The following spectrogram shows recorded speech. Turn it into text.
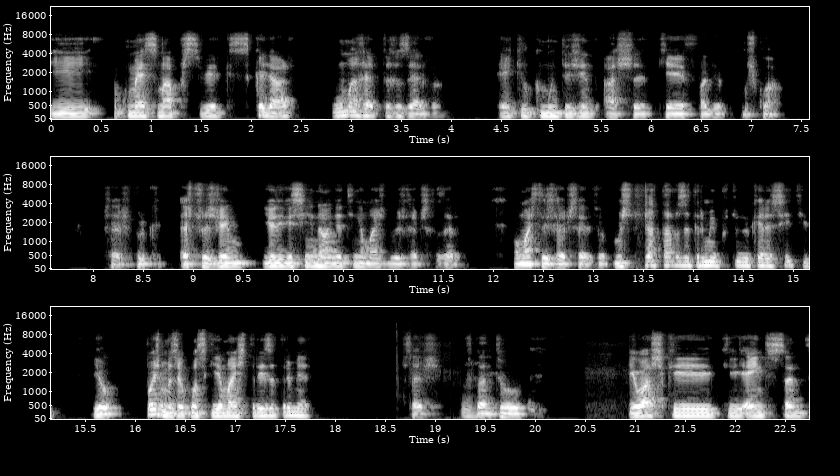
e começo-me a perceber que, se calhar, uma rep de reserva é aquilo que muita gente acha que é falha muscular. Percebes? Porque as pessoas veem e eu digo assim: não, ainda tinha mais duas reps de reserva, ou mais três reps de reserva. Mas tu já estavas a tremer por tudo o que era sítio. Eu, pois, mas eu conseguia mais três a tremer. Percebes? uhum. Portanto. Eu acho que, que é interessante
